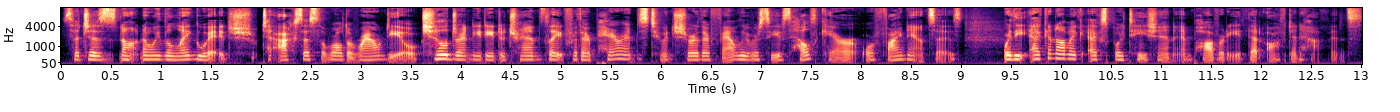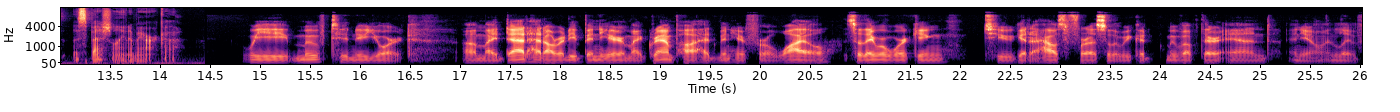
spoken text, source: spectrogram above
such as not knowing the language to access the world around you, children needing to translate for their parents to ensure their family receives health care or finances, or the economic exploitation and poverty that often happens, especially in America. We moved to New York uh, my dad had already been here. My grandpa had been here for a while, so they were working to get a house for us so that we could move up there and and you know and live.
